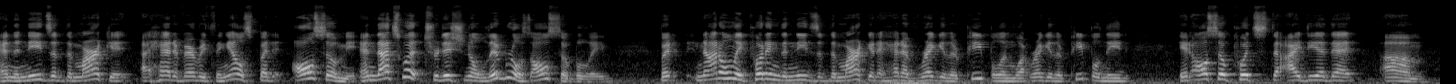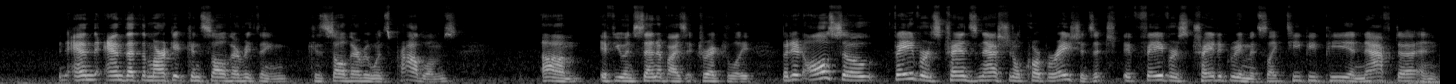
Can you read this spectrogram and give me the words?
and the needs of the market ahead of everything else. But it also me, and that's what traditional liberals also believe. But not only putting the needs of the market ahead of regular people and what regular people need, it also puts the idea that um, and and that the market can solve everything, can solve everyone's problems um, if you incentivize it correctly. But it also favors transnational corporations. It, it favors trade agreements like TPP and NAFTA and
